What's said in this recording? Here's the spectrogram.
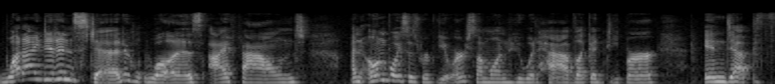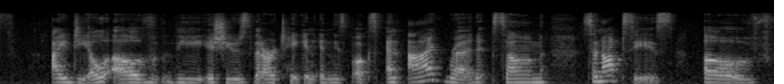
What I did instead was I found an Own Voices reviewer, someone who would have like a deeper, in-depth ideal of the issues that are taken in these books. And I read some synopses of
